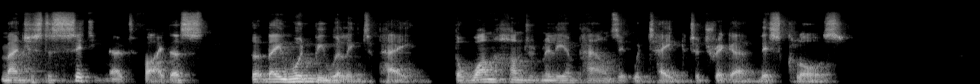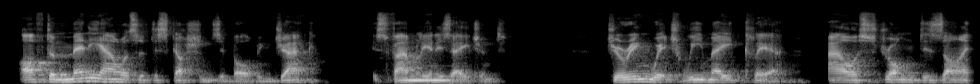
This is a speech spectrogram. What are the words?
Manchester City notified us that they would be willing to pay the 100 million pounds it would take to trigger this clause. After many hours of discussions involving Jack, his family, and his agent, during which we made clear our strong desire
